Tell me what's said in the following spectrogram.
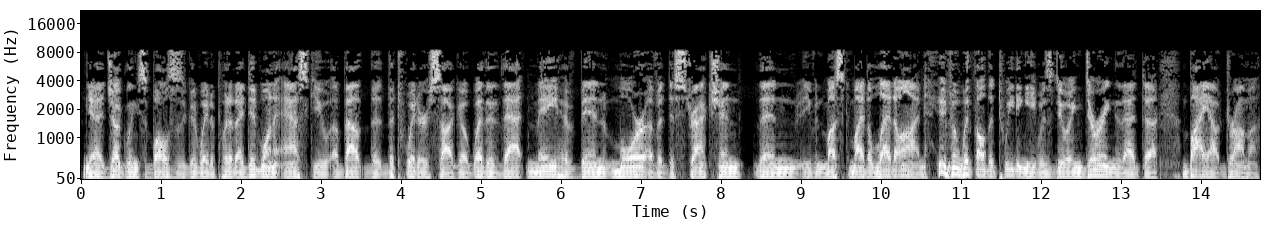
Yeah, juggling some balls is a good way to put it. I did want to ask you about the, the Twitter saga, whether that may have been more of a distraction than even Musk might have led on, even with all the tweeting he was doing during that uh, buyout drama.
